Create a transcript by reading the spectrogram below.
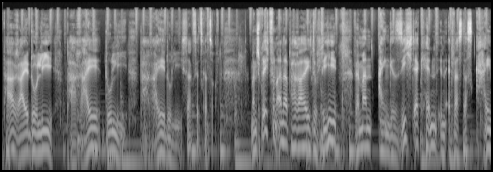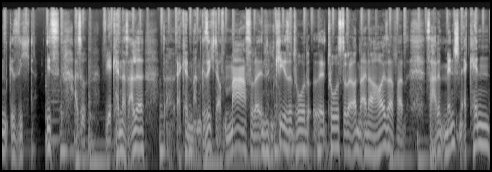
Pareidolie. Pareidolie. Pareidolie. Ich sag's jetzt ganz oft. Man spricht von einer Pareidolie, wenn man ein Gesicht erkennt in etwas, das kein Gesicht ist. Also wir kennen das alle, da erkennt man ein Gesicht auf dem Mars oder in einem Käsetoast oder an einer Häuserfassade. Menschen erkennen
